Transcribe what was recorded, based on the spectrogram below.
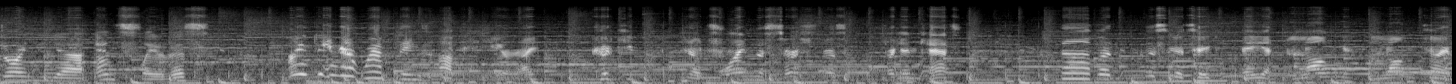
during the uh, end slate of this, I think I'll wrap things up here. I could keep, you know, trying to search for this freaking cat. Uh, but this is gonna take a long, long time.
